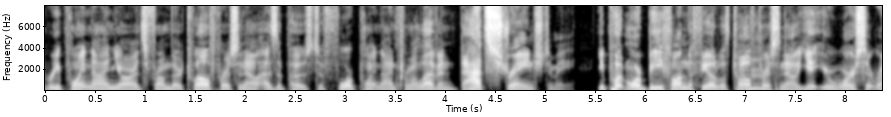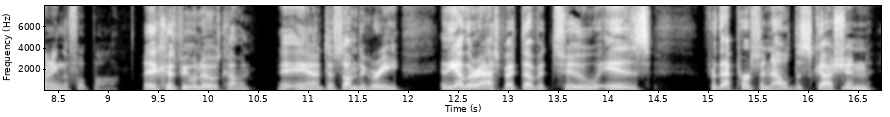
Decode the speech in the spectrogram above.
3.9 yards from their 12 personnel as opposed to 4.9 from 11. That's strange to me. You put more beef on the field with 12 mm-hmm. personnel, yet you're worse at running the football. Because people know it's coming, and to some degree. And the other aspect of it, too, is for that personnel discussion –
